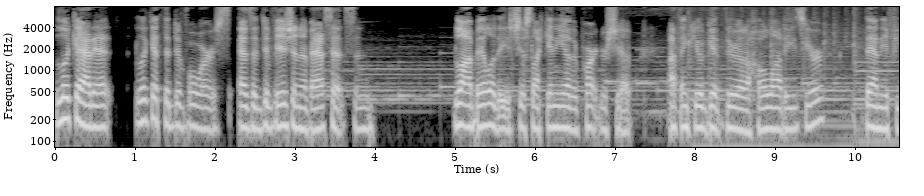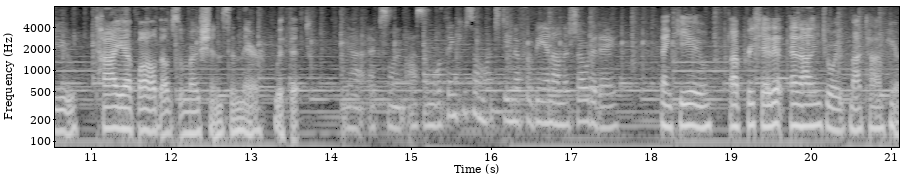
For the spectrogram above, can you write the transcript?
look at it look at the divorce as a division of assets and liabilities, just like any other partnership, I think you'll get through it a whole lot easier than if you tie up all those emotions in there with it. Yeah, excellent. Awesome. Well, thank you so much, Dena, for being on the show today. Thank you. I appreciate it. And I enjoyed my time here.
